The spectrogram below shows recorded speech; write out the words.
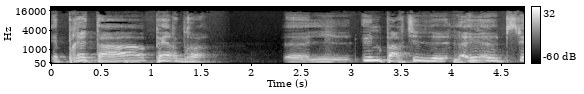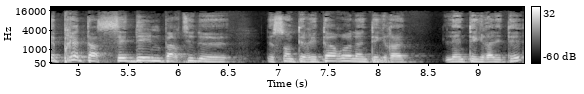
est prêt à perdre euh, une partie de, euh, prêt à céder une partie de, de son territoire l'intégralité,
